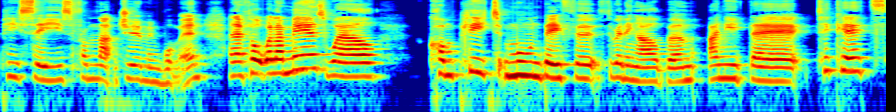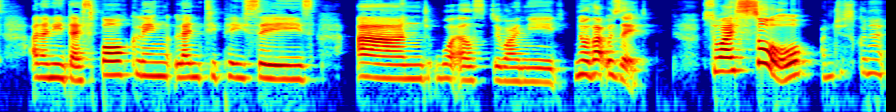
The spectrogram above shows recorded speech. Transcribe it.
PCs from that German woman. And I thought, well, I may as well complete Moonbae for Thrilling album. I need their tickets and I need their sparkling Lenti PCs. And what else do I need? No, that was it. So I saw, I'm just going to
